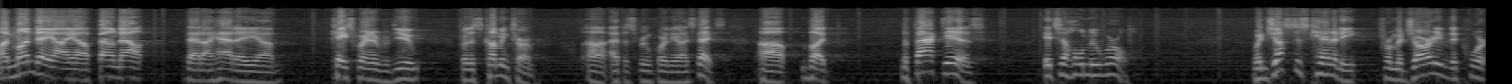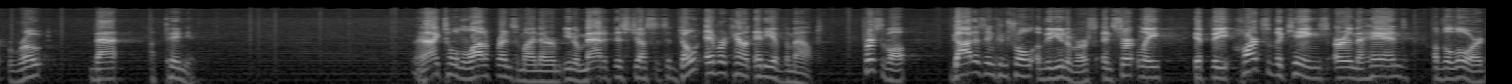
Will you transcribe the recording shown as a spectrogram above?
On Monday, I uh, found out that I had a uh, case granted review for this coming term uh, at the Supreme Court of the United States. Uh, but the fact is, it's a whole new world. When Justice Kennedy, for a majority of the court, wrote that opinion, and I told a lot of friends of mine that are you know mad at this justice, and don't ever count any of them out. First of all, God is in control of the universe, and certainly if the hearts of the kings are in the hand of the Lord,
